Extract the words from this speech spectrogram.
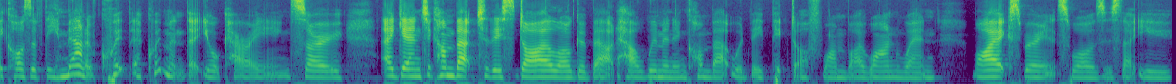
because of the amount of equip- equipment that you're carrying. So, again, to come back to this dialogue about how women in combat would be picked off one by one, when my experience was is that you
